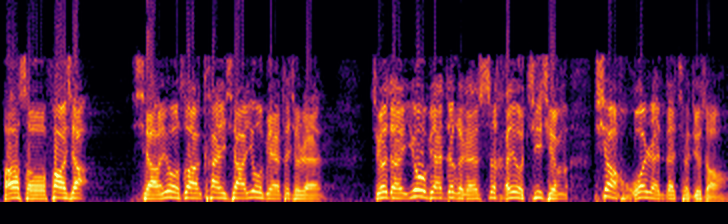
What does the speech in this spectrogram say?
好，手放下，向右转看一下右边这群人，觉得右边这个人是很有激情、像活人的，请举手。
